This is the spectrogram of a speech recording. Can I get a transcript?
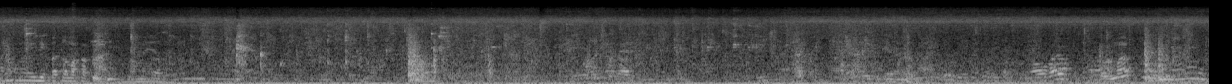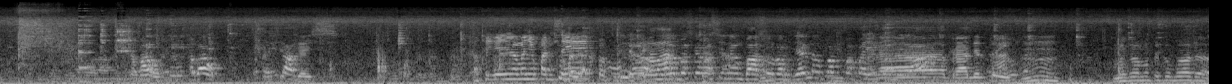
Parang hindi pa ito makakain. Mamaya. Sabaw, sabaw. Guys. Tingnan nyo naman yung pansit. Labas ka kasi ng baso ram dyan, ang pang papahinga nila. Brother to eh. Hmm. Masama sa ko brother.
